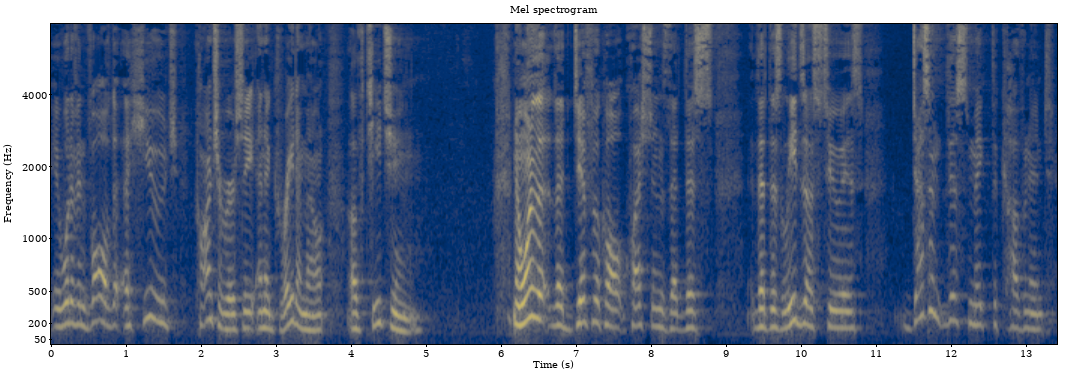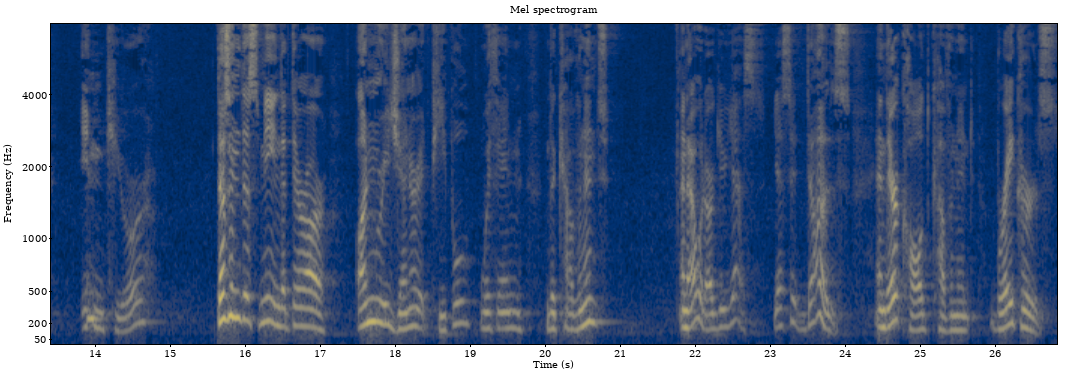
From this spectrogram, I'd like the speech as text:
it would have involved a huge controversy and a great amount of teaching. Now, one of the, the difficult questions that this, that this leads us to is doesn't this make the covenant impure? Doesn't this mean that there are unregenerate people within the covenant? And I would argue yes. Yes, it does. And they're called covenant breakers.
